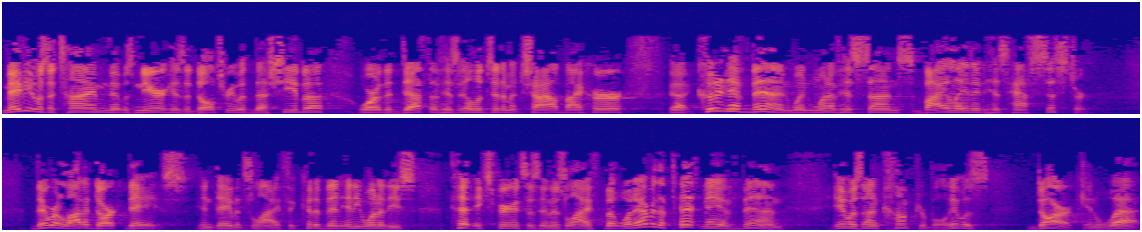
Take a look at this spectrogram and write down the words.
Maybe it was a time that was near his adultery with Bathsheba or the death of his illegitimate child by her. Uh, could it have been when one of his sons violated his half sister? There were a lot of dark days in David's life. It could have been any one of these pit experiences in his life, but whatever the pit may have been, it was uncomfortable. It was dark and wet,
